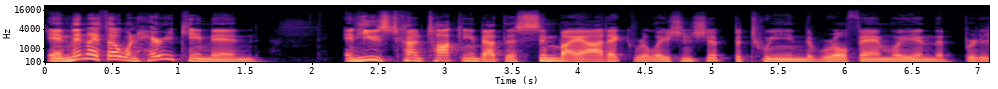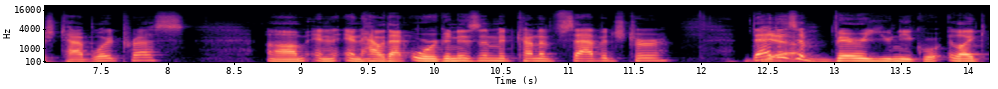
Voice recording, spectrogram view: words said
and then I thought when Harry came in, and he was kind of talking about the symbiotic relationship between the royal family and the British tabloid press, um, and and how that organism had kind of savaged her. That yeah. is a very unique. Like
